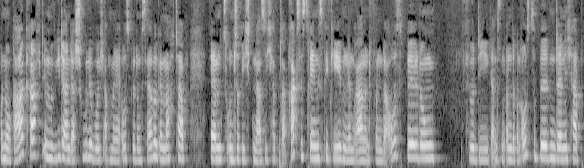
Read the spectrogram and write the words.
Honorarkraft immer wieder an der Schule, wo ich auch meine Ausbildung selber gemacht habe, ähm, zu unterrichten. Also ich habe da Praxistrainings gegeben im Rahmen von der Ausbildung für die ganzen anderen Auszubildenden. Ich habe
